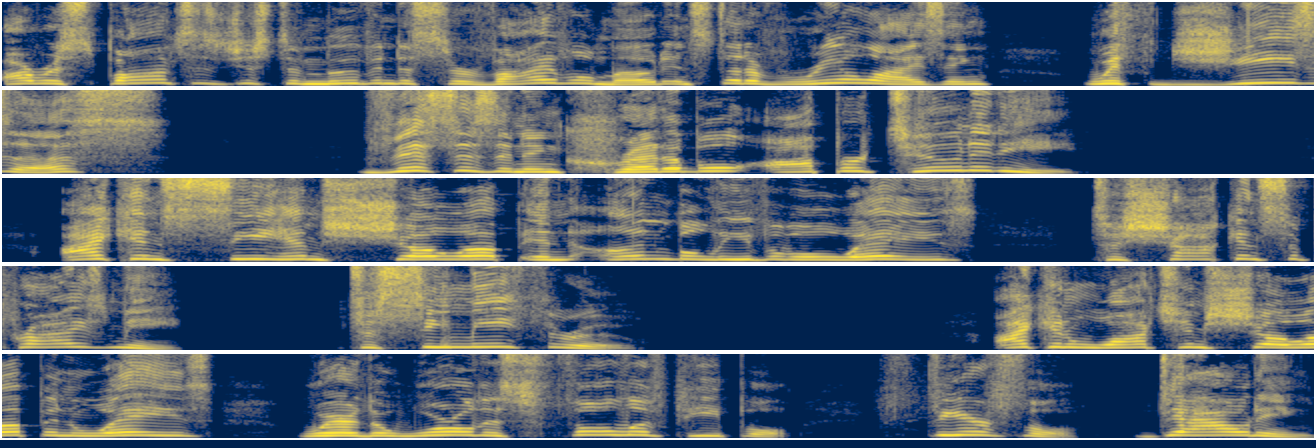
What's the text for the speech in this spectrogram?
our response is just to move into survival mode instead of realizing with Jesus, this is an incredible opportunity. I can see him show up in unbelievable ways to shock and surprise me, to see me through. I can watch him show up in ways where the world is full of people fearful, doubting,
